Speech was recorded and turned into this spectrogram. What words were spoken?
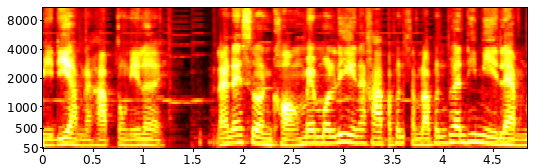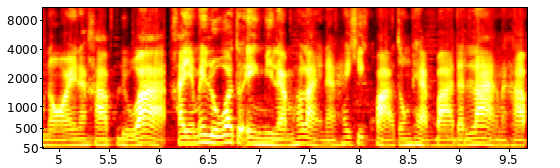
medium นะครับ ตรงนี้เลย และในส่วนของ memory นะครับสำหรับเพื่อนๆที่มีแรมน้อยนะครับ หรือว่าใครยังไม่รู้ว่าตัวเองมีแรมเท่าไหร่นะ ให้คลิกขวาตรงแถบบาร์ด้านล่างนะครับ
